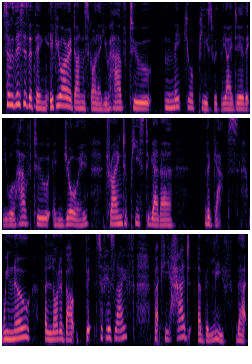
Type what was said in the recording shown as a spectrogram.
So, this is the thing. If you are a Donne scholar, you have to make your peace with the idea that you will have to enjoy trying to piece together the gaps. We know a lot about bits of his life, but he had a belief that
